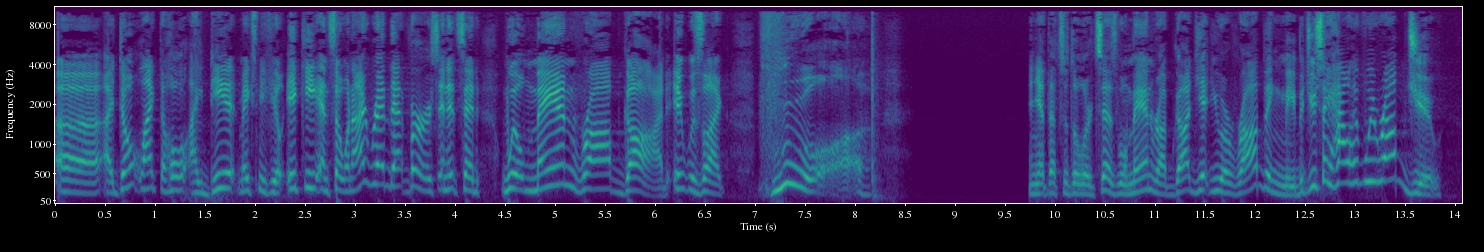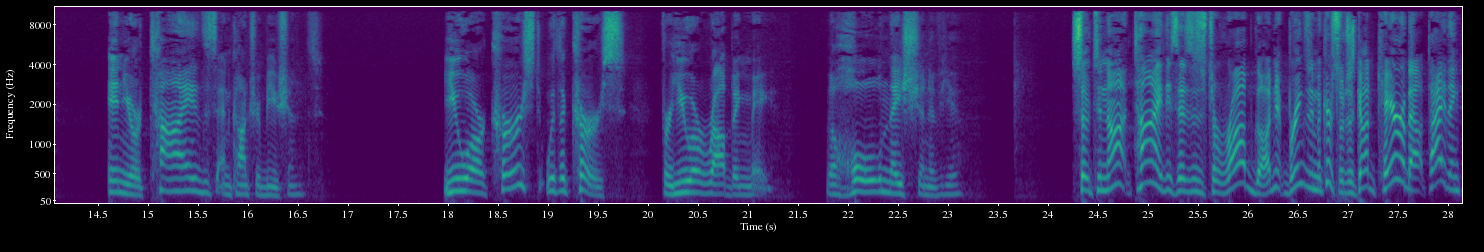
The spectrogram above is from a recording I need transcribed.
Uh, I don't like the whole idea. It makes me feel icky. And so when I read that verse and it said, "Will man rob God?" It was like, Phew. And yet that's what the Lord says. Will man rob God? Yet you are robbing me. But you say, How have we robbed you? In your tithes and contributions. You are cursed with a curse, for you are robbing me, the whole nation of you. So to not tithe, he says, is to rob God, and it brings him a curse. So does God care about tithing?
